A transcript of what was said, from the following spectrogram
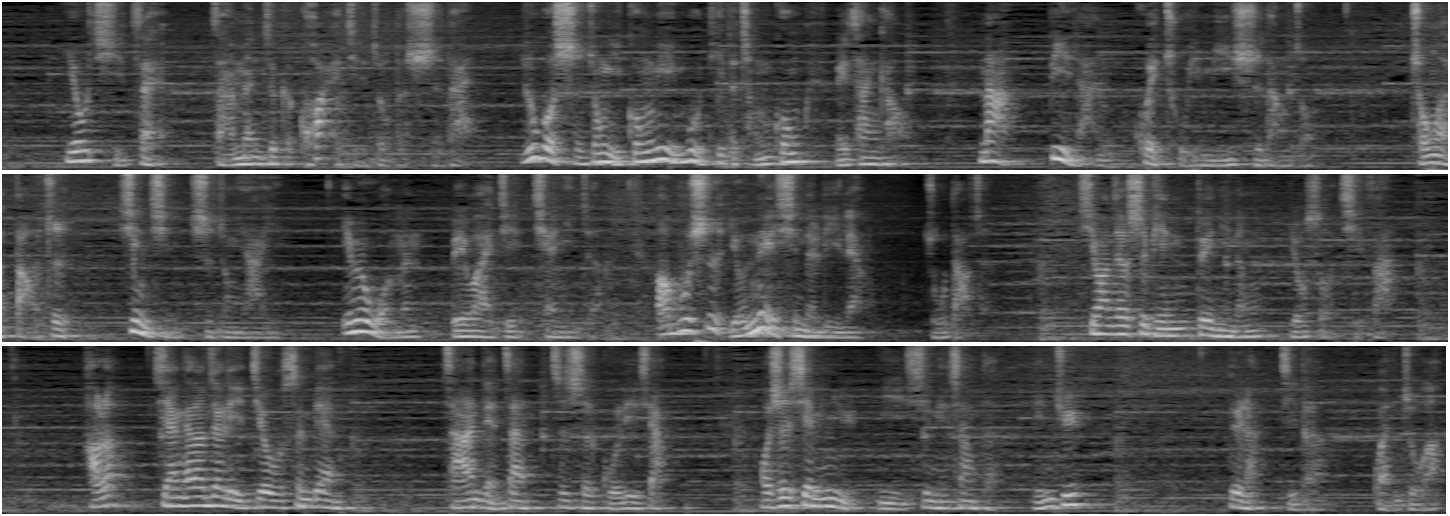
尤其在咱们这个快节奏的时代，如果始终以功利目的的成功为参考，那必然会处于迷失当中，从而导致性情始终压抑，因为我们被外界牵引着。而不是由内心的力量主导着。希望这个视频对你能有所启发。好了，既然看到这里，就顺便长按点赞支持鼓励一下。我是谢明宇，你心灵上的邻居。对了，记得关注啊。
